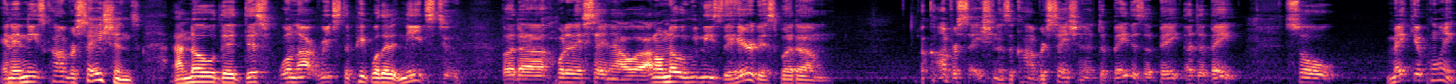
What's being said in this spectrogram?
And in these conversations, I know that this will not reach the people that it needs to. But uh, what do they say now? Uh, I don't know who needs to hear this, but um, a conversation is a conversation. A debate is a, ba- a debate. So make your point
